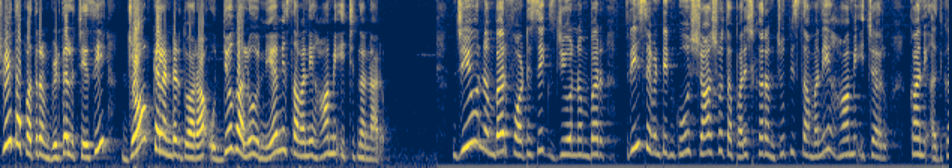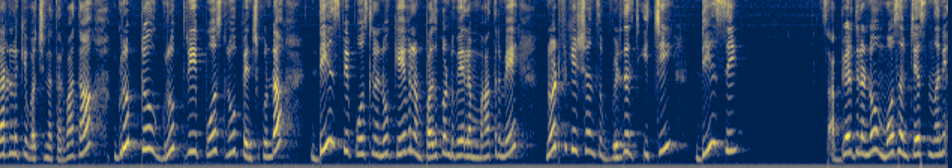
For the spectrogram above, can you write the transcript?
శ్వేతపత్రం విడుదల చేసి జాబ్ క్యాలెండర్ ద్వారా ఉద్యోగాలు నియమిస్తామని హామీ ఇచ్చిందన్నారు. GO number forty six GO number three సెవెంటీన్కు శాశ్వత పరిష్కారం చూపిస్తామని హామీ ఇచ్చారు. కానీ అధికారంలోకి వచ్చిన తర్వాత గ్రూప్ టూ గ్రూప్ త్రీ పోస్టులు పెంచకుండా డిఎస్పీ పోస్టులను కేవలం పదకొండు వేల మాత్రమే నోటిఫికేషన్స్ విడుదల ఇచ్చి డిఎస్సి అభ్యర్థులను మోసం చేస్తుందని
